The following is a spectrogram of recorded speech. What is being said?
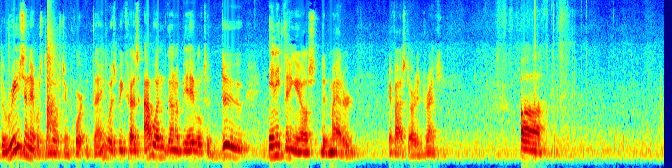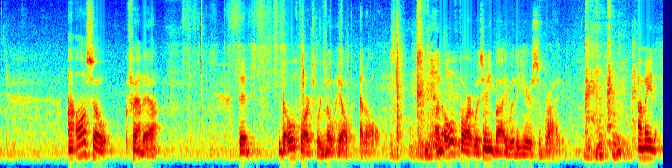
The reason it was the most important thing was because I wasn't going to be able to do anything else that mattered if I started drinking. Uh, I also found out that the old farts were no help at all. An old fart was anybody with a year's sobriety. I mean,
